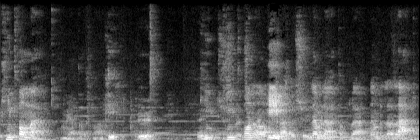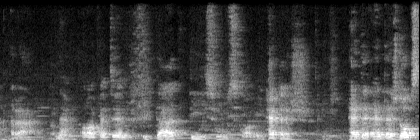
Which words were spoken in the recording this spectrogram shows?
Kint van már? Mi adott már? Ki? Ő? Kint, kint van a... Hét. Nem látok rá, nem látok rá. Nem, alapvetően itt áll 10, 20, 30. Hetes. Hete, hetes dobsz,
